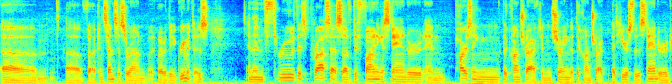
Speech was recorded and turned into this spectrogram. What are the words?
um, of uh, consensus around whatever the agreement is. And then through this process of defining a standard and parsing the contract and ensuring that the contract adheres to the standard,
